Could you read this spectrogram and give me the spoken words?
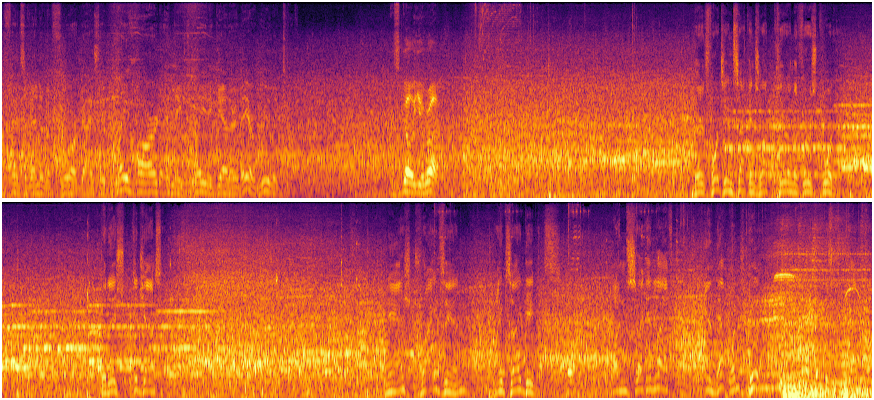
defensive end of the floor, guys. They play hard and they play together. They are really tough. Let's go, you're up. There's 14 seconds left here in the first quarter. The dish to Johnson. Drives in. Right side Davis. One second left. And that one's good. Davis has got five.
